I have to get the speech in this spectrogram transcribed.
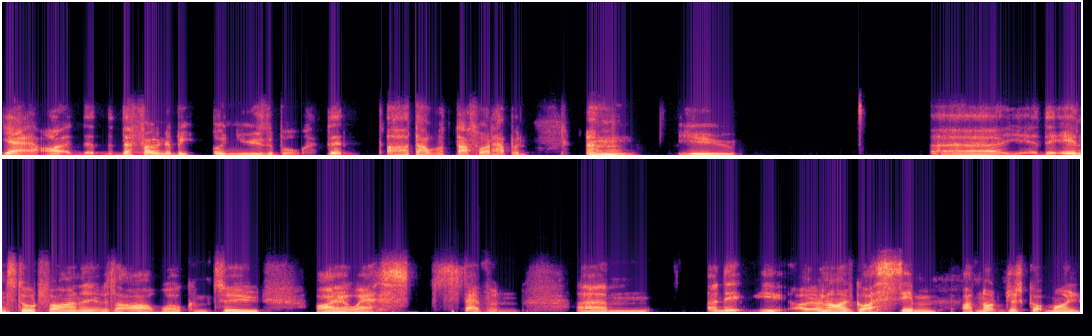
yeah, I, the, the phone would be unusable. The, oh, that that's what happened. you, uh, yeah, the installed fine, and it was like, oh, welcome to iOS seven. Um, and it, you, and I've got a SIM. I've not just got my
